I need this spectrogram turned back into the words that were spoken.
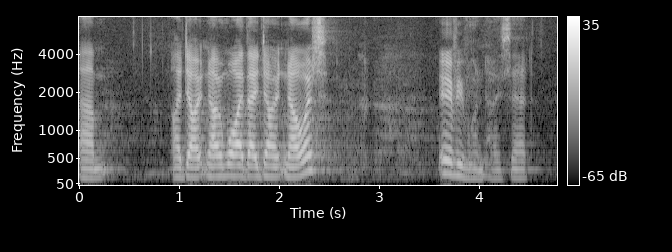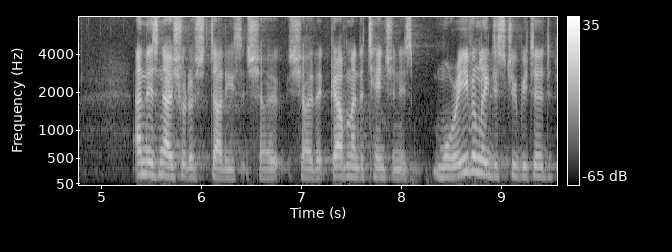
um, I don't know why they don't know it. Everyone knows that. And there's no short of studies that show, show that government attention is more evenly distributed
